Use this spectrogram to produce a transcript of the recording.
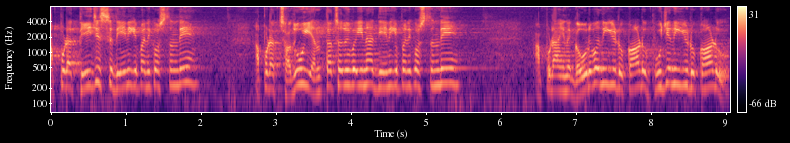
అప్పుడు ఆ తేజస్సు దేనికి పనికొస్తుంది? అప్పుడు ఆ చదువు ఎంత చదువైనా దేనికి పనికొస్తుంది? అప్పుడు ఆయన గౌరవనీయుడు కాడు పూజనీయుడు కాడు.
